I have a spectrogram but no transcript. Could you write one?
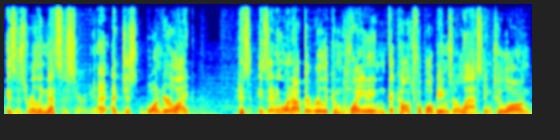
Is this really necessary? I, I just wonder, like, has is anyone out there really complaining that college football games are lasting too long?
